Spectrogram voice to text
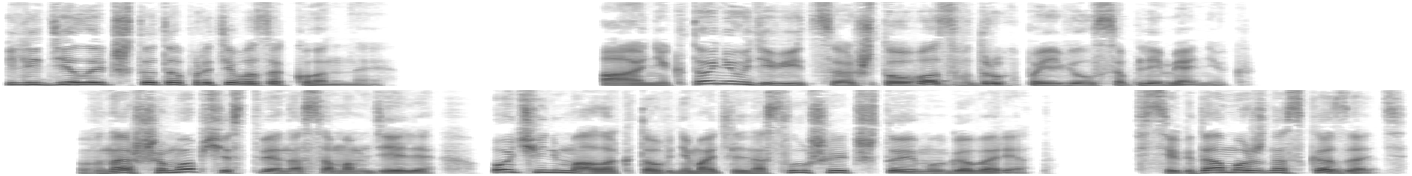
или делает что-то противозаконное. А никто не удивится, что у вас вдруг появился племянник. В нашем обществе, на самом деле, очень мало кто внимательно слушает, что ему говорят. Всегда можно сказать.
